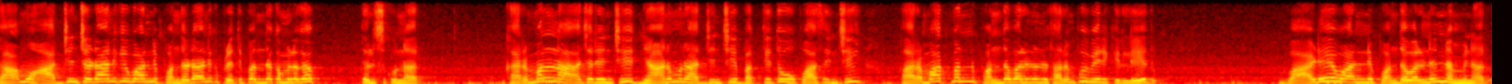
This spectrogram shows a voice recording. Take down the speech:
తాము ఆర్జించడానికి వారిని పొందడానికి ప్రతిబంధకములుగా తెలుసుకున్నారు. కర్మలను ఆచరించి జ్ఞానమును ఆర్జించి భక్తితో ఉపాసించి పరమాత్మను పొందవలన తలంపు వీరికి లేదు. వాడే వారిని పొందవలనని నమ్మినారు.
